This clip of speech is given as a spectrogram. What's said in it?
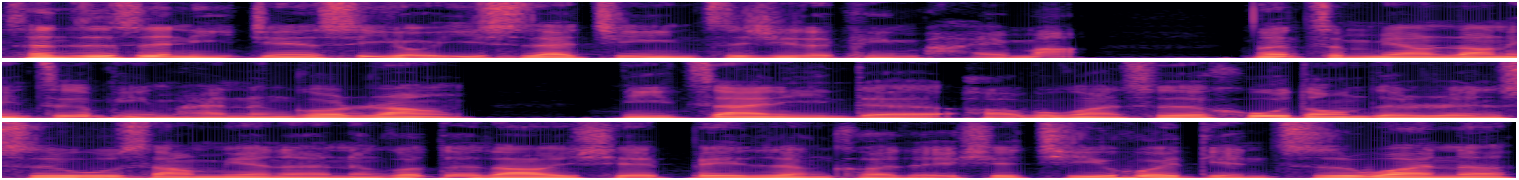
甚至是你今天是有意识在经营自己的品牌嘛？那怎么样让你这个品牌能够让你在你的呃不管是互动的人事物上面呢，能够得到一些被认可的一些机会点之外呢，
